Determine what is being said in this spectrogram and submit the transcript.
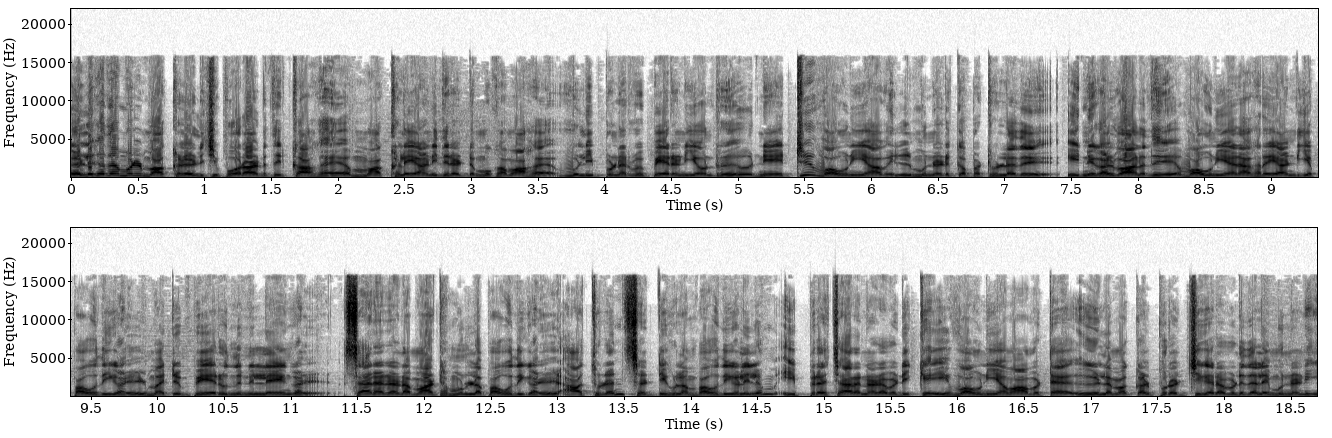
எழுகதமிழ் மக்கள் எழுச்சி போராட்டத்திற்காக மக்களை அணிதிரட்டும் முகமாக விழிப்புணர்வு பேரணி ஒன்று நேற்று வவுனியாவில் முன்னெடுக்கப்பட்டுள்ளது. இந்நிகழ்வானது வவுனியா நகரை அண்டிய பகுதிகள் மற்றும் பேருந்து நிலையங்கள் சர நடமாட்டம் உள்ள பகுதிகள் அத்துடன் செட்டிகுளம் பகுதிகளிலும் இப்பிரச்சார நடவடிக்கை வவுனியா மாவட்ட ஈழ மக்கள் புரட்சிகர விடுதலை முன்னணி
